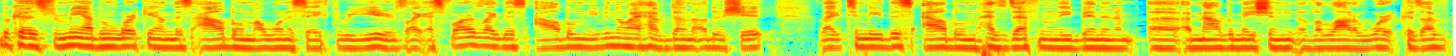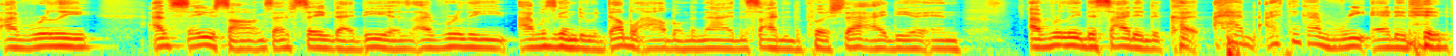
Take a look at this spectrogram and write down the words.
because for me i've been working on this album i want to say three years like as far as like this album even though i have done other shit like to me this album has definitely been an uh, amalgamation of a lot of work because i've i've really I've saved songs, I've saved ideas. I've really I was gonna do a double album, and then I decided to push that idea and I've really decided to cut. I had, I think I've re-edited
